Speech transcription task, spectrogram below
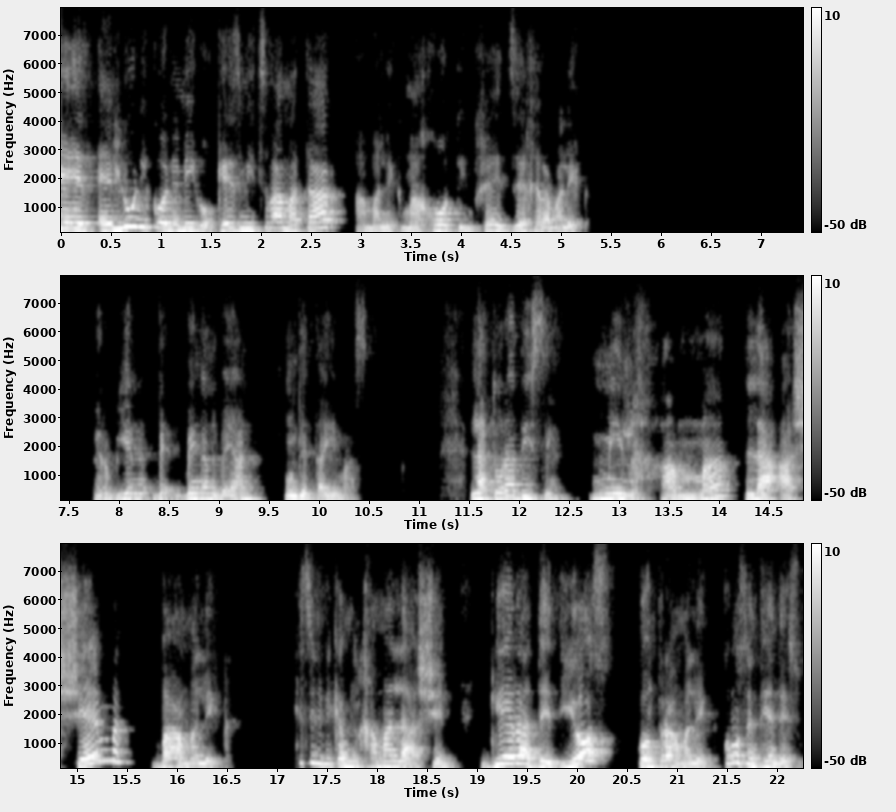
que es el único enemigo que es mitzvah matar, Amalek, Mahotim, Het, Zeher, Amalek. Pero bien, vengan vean un detalle más. La Torah dice, Milhama la Hashem ba Amalek. ¿Qué significa Milhama la Hashem? Guerra de Dios contra Amalek. ¿Cómo se entiende eso?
